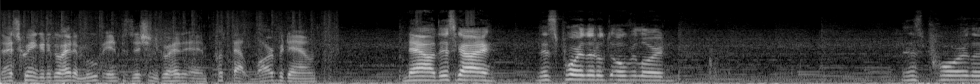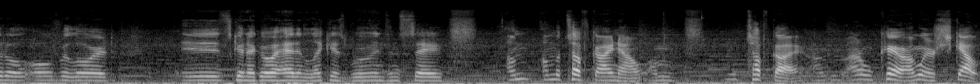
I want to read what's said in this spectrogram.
Nice queen, gonna go ahead and move in position go ahead and put that larva down. Now, this guy, this poor little overlord, this poor little overlord is gonna go ahead and lick his wounds and say, I'm, I'm a tough guy now. I'm a tough guy. I, I don't care. I'm to scout.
